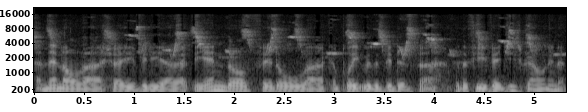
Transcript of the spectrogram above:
And then I'll uh, show you a video at the end of it all uh, complete with a bit of, uh, with a few veggies growing in it.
